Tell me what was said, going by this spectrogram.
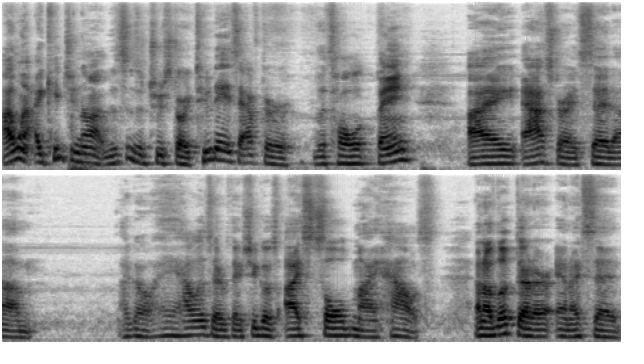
I went, I kid you not, this is a true story. Two days after this whole thing, I asked her, I said, um, I go, hey, how is everything? She goes, I sold my house. And I looked at her and I said,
